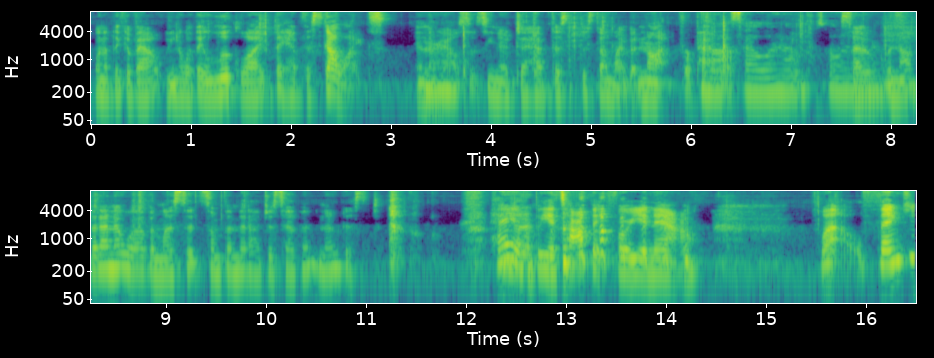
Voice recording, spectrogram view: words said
when I think about, you know, what they look like, they have the skylights in their mm-hmm. houses, you know, to have this the sunlight, but not for power. Not solar, not solar. So, not that I know of, unless it's something that I just haven't noticed. hey, it'll be a topic for you now. Well, thank you.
